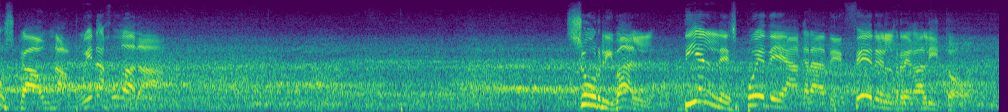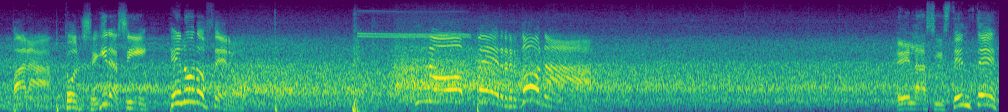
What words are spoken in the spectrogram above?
Busca una buena jugada. Su rival bien les puede agradecer el regalito para conseguir así el 1-0. ¡No perdona! El asistente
